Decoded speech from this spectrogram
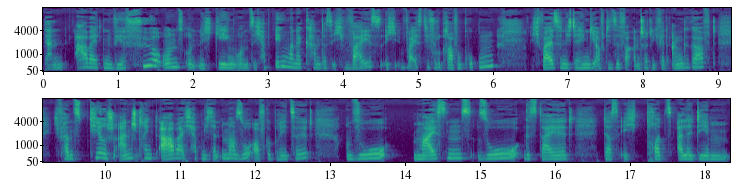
dann arbeiten wir für uns und nicht gegen uns. Ich habe irgendwann erkannt, dass ich weiß, ich weiß, die Fotografen gucken. Ich weiß, wenn ich dahin gehe auf diese Veranstaltung, ich werde angegafft. Ich fand es tierisch anstrengend, aber ich habe mich dann immer so aufgebrezelt und so meistens so gestylt, dass ich trotz alledem,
